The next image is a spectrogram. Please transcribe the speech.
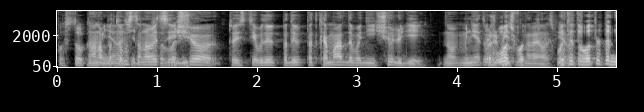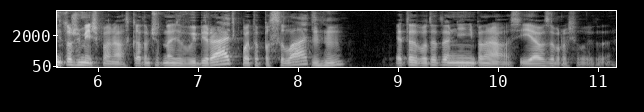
После того, как Но она потом становится еще... То есть тебе выдают, подают под командование еще людей. Но мне тоже Вот, меньше вот, понравилось. Вот это, вот это мне тоже меньше понравилось, когда там что-то надо выбирать, кого-то посылать, Мгм. это, вот это мне не понравилось, и я забросил это.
